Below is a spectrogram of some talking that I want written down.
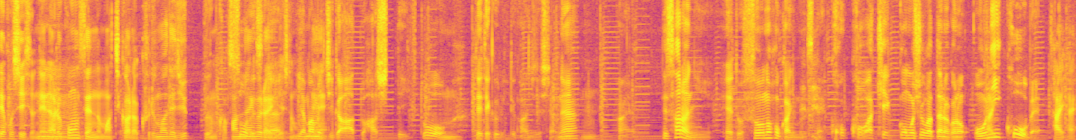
てほしいですよね、うん。鳴子温泉の街から車で10分かかんないぐらいでしたもんね。山道ガーッと走っていくとうん。出てくるって感じでしたよね。うん。はい、でさらに、えー、とその他にもですねここは結構面白かったのはこの鬼神戸、はいはい。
